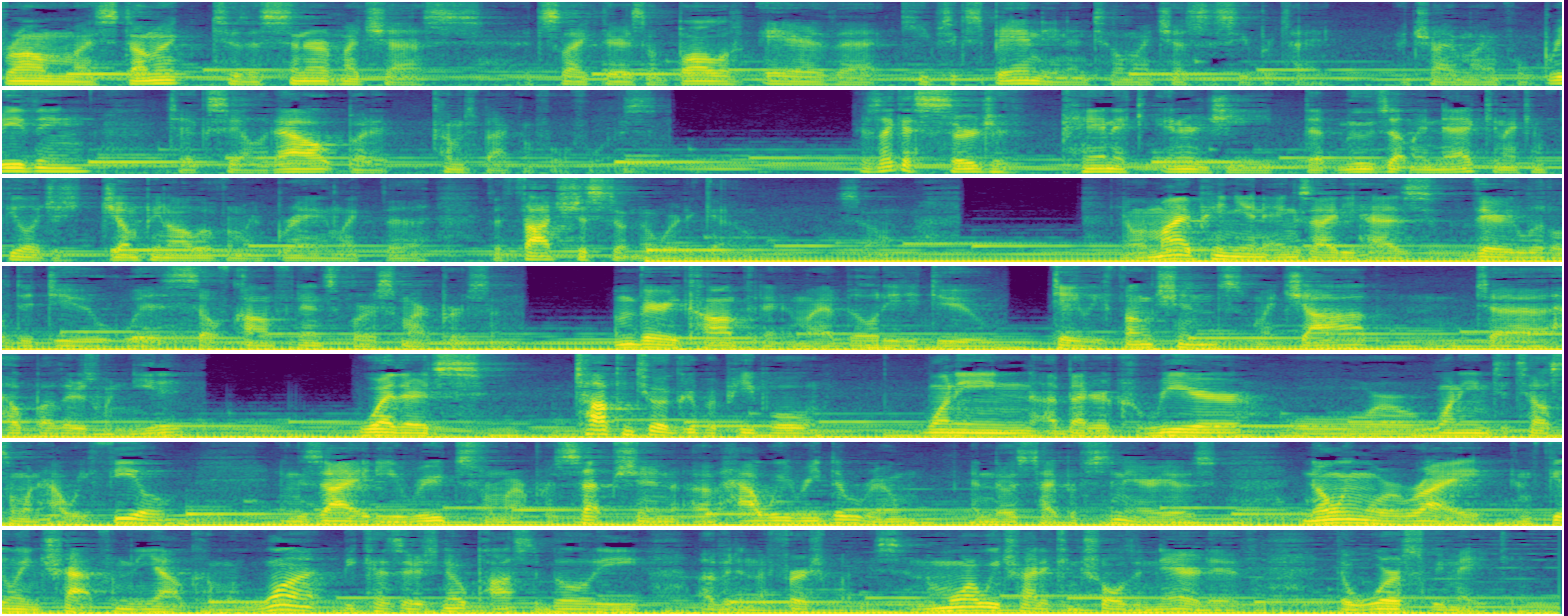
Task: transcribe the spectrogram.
From my stomach to the center of my chest, it's like there's a ball of air that keeps expanding until my chest is super tight. I try mindful breathing to exhale it out, but it comes back in full force. There's like a surge of panic energy that moves up my neck, and I can feel it just jumping all over my brain. Like the, the thoughts just don't know where to go. So, you know, in my opinion, anxiety has very little to do with self confidence for a smart person. I'm very confident in my ability to do daily functions, my job, and to help others when needed. Whether it's talking to a group of people, wanting a better career, or wanting to tell someone how we feel, anxiety roots from our perception of how we read the room and those type of scenarios, knowing we're right and feeling trapped from the outcome we want because there's no possibility of it in the first place. And the more we try to control the narrative, the worse we make it.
